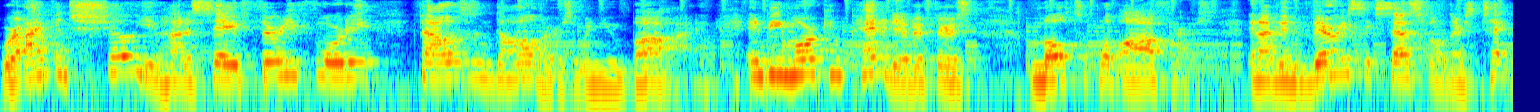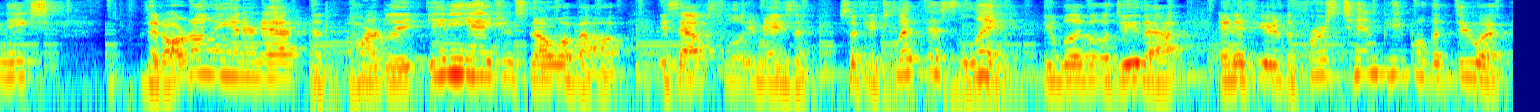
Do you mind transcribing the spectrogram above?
where I can show you how to save 30, 40, thousand dollars when you buy and be more competitive if there's multiple offers. And I've been very successful and there's techniques that aren't on the internet that hardly any agents know about. It's absolutely amazing. So if you click this link, you'll be able to do that. And if you're the first 10 people that do it,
